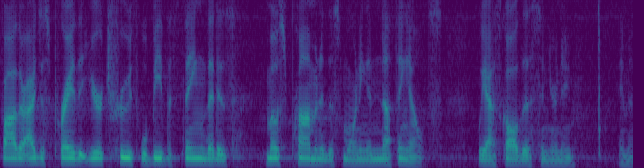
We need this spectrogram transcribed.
Father, I just pray that your truth will be the thing that is most prominent this morning and nothing else. We ask all this in your name. Amen.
